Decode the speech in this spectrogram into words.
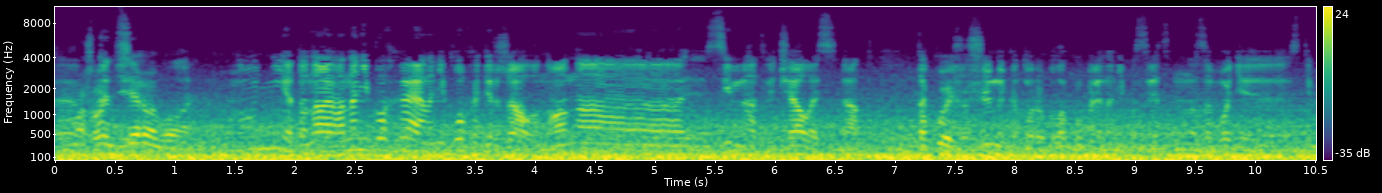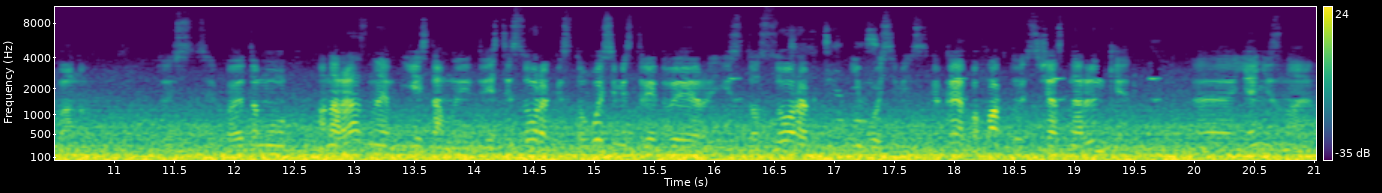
Э, Может, вроде- консерва была? Нет, она, она неплохая, она неплохо держала, но она сильно отличалась от такой же шины, которая была куплена непосредственно на заводе Степанов. То есть, поэтому она разная, есть там и 240, и 180 трейдвейер, и 140, и 80. Какая по факту сейчас на рынке, э, я не знаю.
